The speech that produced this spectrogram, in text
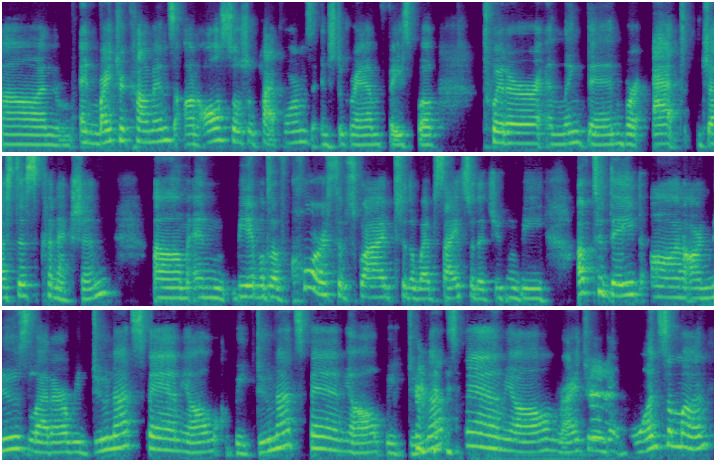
on and write your comments on all social platforms Instagram, Facebook, Twitter, and LinkedIn. We're at Justice Connection um, and be able to, of course, subscribe to the website so that you can be up to date on our newsletter. We do not spam y'all. We do not spam y'all. We do not spam y'all, right? You'll get once a month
